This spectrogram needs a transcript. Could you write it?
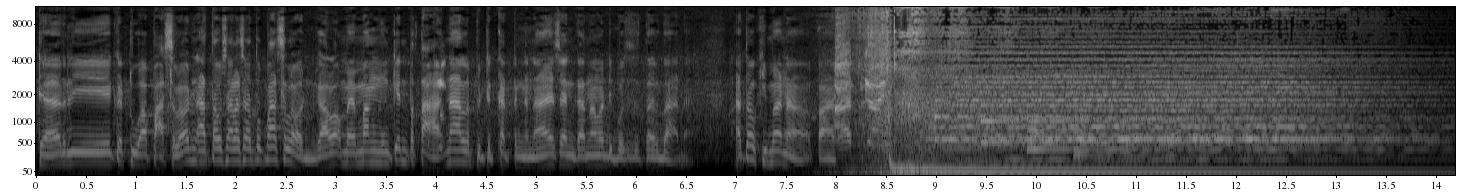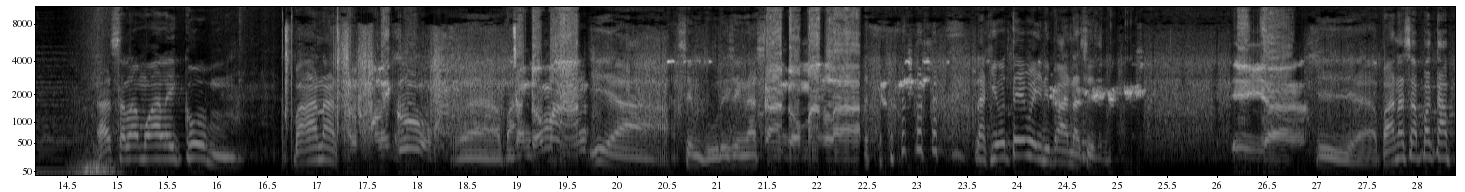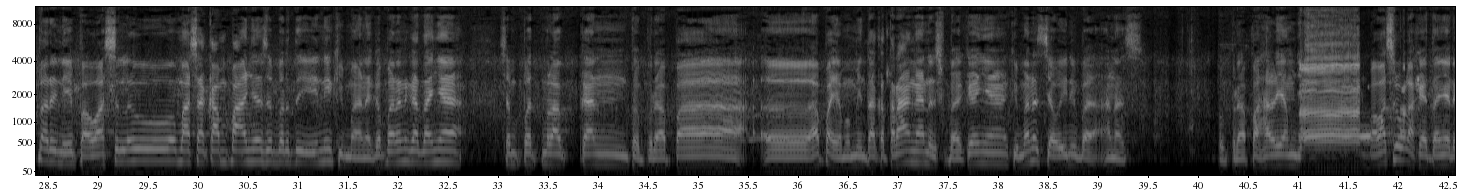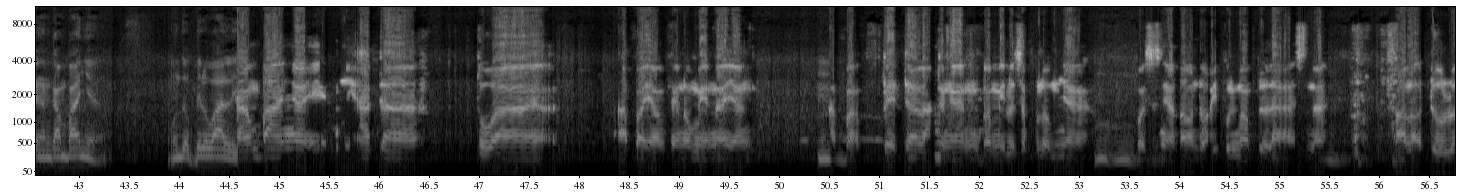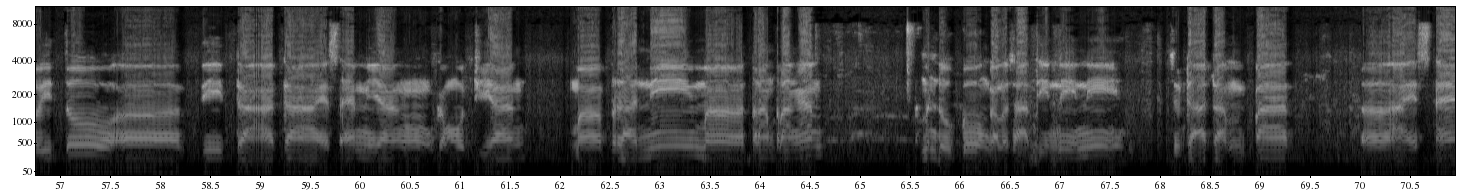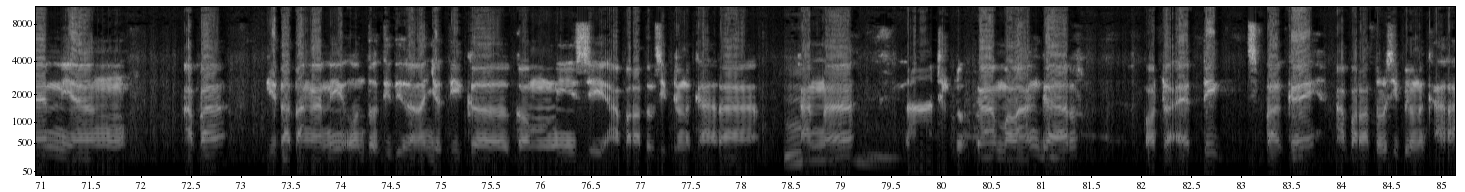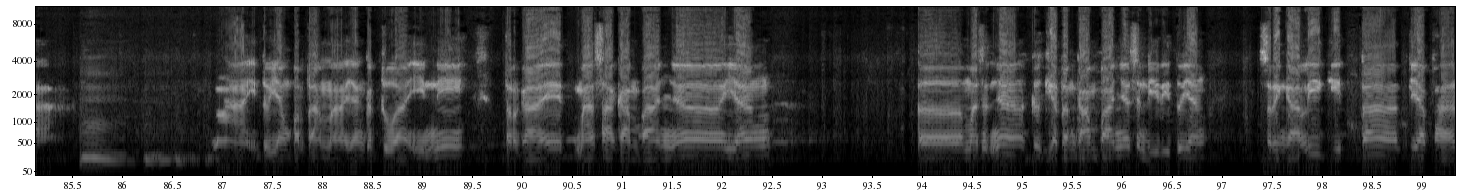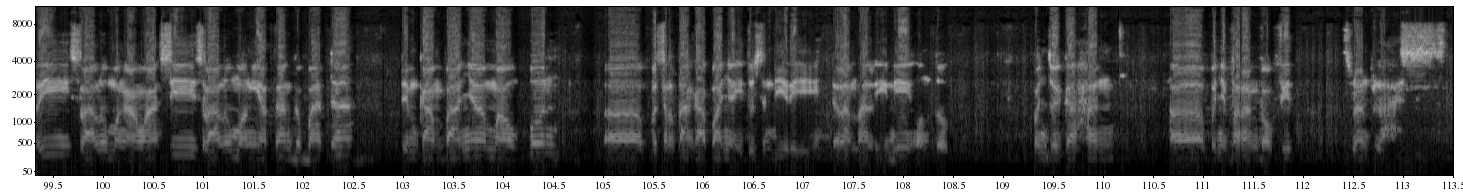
dari kedua paslon atau salah satu paslon kalau memang mungkin petahana lebih dekat dengan ASN karena di posisi petahana atau gimana Pak? Ada. Assalamualaikum Pak Anas. Assalamualaikum. Wah, Pak. Candoman. Iya, sing buri sing nas. Candoman lah. Lagi OTW ini Pak Anas ini. Iya. Iya, Pak Anas apa kabar ini Bawaslu masa kampanye seperti ini gimana? Kemarin katanya sempat melakukan beberapa eh, apa ya meminta keterangan dan sebagainya. Gimana sejauh ini Pak Anas? Beberapa hal yang Eh, Bawaslu lah kaitannya dengan kampanye untuk Pilwali. kampanye ini ada dua apa ya fenomena yang Hmm. apa beda lah dengan pemilu sebelumnya Mm-mm. khususnya tahun 2015. Nah, Hmm. kalau dulu itu eh, tidak ada ASN yang kemudian berani terang-terangan mendukung. Kalau saat ini ini sudah ada empat eh, ASN yang apa kita tangani untuk ditindaklanjuti ke Komisi Aparatur Sipil Negara Hmm. karena nah, diduga melanggar kode etik sebagai aparatur sipil negara. Hmm. Nah, itu yang pertama. Yang kedua ini terkait masa kampanye yang eh, maksudnya kegiatan kampanye sendiri itu yang sering kali kita tiap hari selalu mengawasi, selalu mengingatkan kepada tim kampanye maupun eh, peserta kampanye itu sendiri. Dalam hal ini untuk pencegahan eh, penyebaran COVID-19.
